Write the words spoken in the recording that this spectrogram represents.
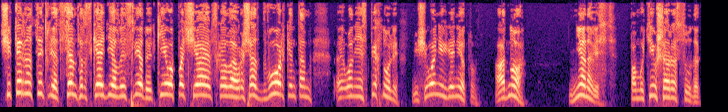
14 лет цензорский отдел исследует. Киево-Почаевская лавра. Сейчас Дворкин там, э, он не спихнули. Ничего нигде нету. Одно. Ненависть, помутившая рассудок.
